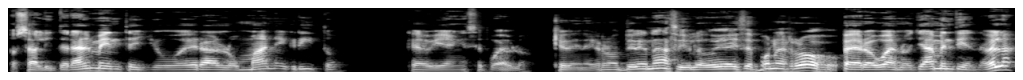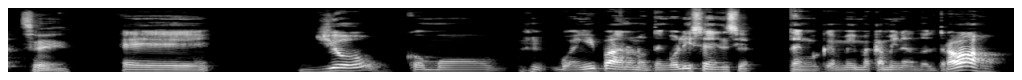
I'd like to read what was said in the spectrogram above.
o sea, literalmente yo era lo más negrito que había en ese pueblo. Que de negro no tiene nada, si yo le doy ahí se pone rojo. Pero bueno, ya me entiendes, ¿verdad? Sí. Eh, yo, como buen hispano, no tengo licencia, tengo que irme caminando al trabajo.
